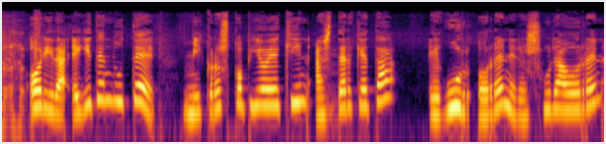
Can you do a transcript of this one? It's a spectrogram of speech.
hori da, egiten dute mikroskopioekin azterketa egur horren, erosura horren,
